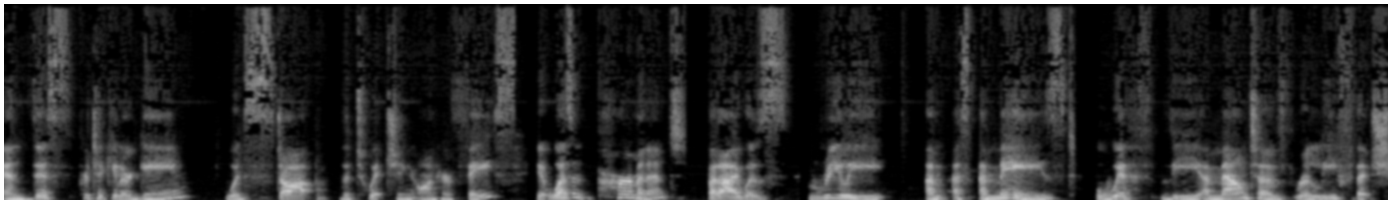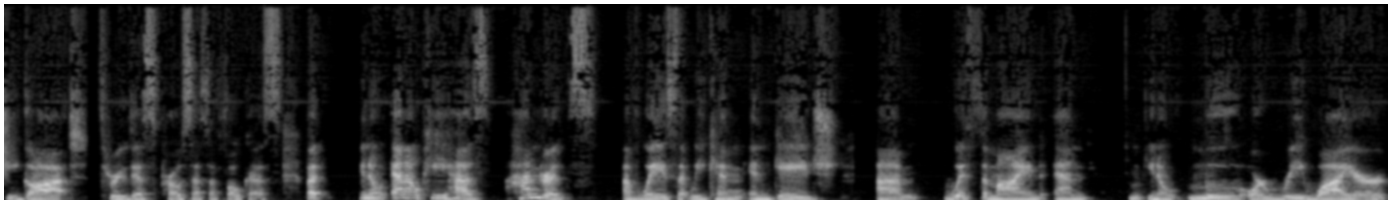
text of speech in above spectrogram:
And this particular game would stop the twitching on her face it wasn't permanent, but I was really um, amazed with the amount of relief that she got through this process of focus. But, you know, NLP has hundreds of ways that we can engage um, with the mind and, you know, move or rewire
